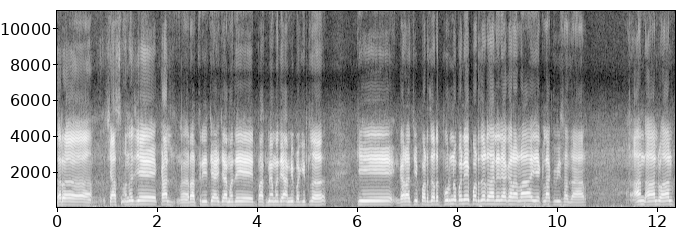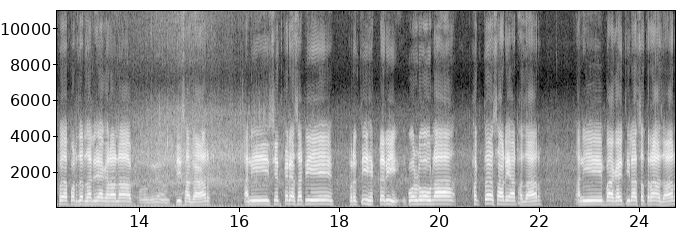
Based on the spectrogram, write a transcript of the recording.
तर शासनानं जे काल रात्रीच्या ह्याच्यामध्ये बातम्यामध्ये आम्ही बघितलं की घराची पडझड पूर्णपणे पडझड झालेल्या घराला एक लाख वीस हजार. अन अल अल्प पडझड झालेल्या घराला तीस हजार. आणि शेतकऱ्यासाठी प्रति हेक्टरी कोरडवाहूला फक्त साडेआठ हजार आणि बागायतीला सतरा हजार.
